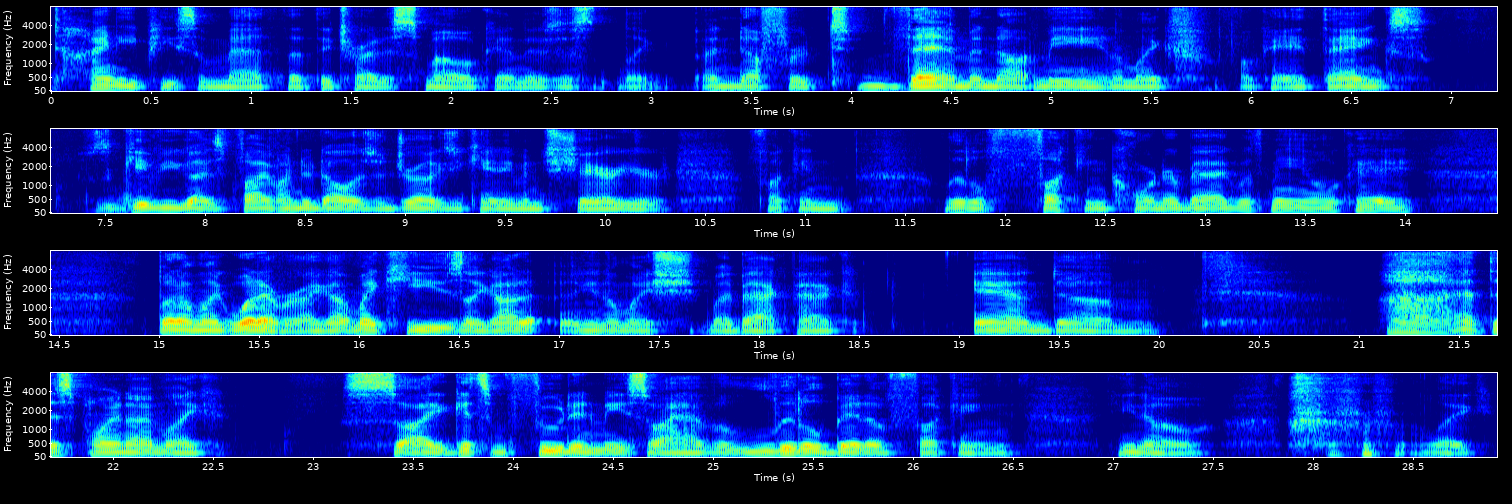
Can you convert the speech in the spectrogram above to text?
tiny piece of meth that they try to smoke, and there's just like enough for t- them and not me. And I'm like, okay, thanks. Just give you guys five hundred dollars of drugs. You can't even share your fucking little fucking corner bag with me. Okay, but I'm like, whatever. I got my keys. I got you know my sh- my backpack, and um, at this point, I'm like, so I get some food in me so I have a little bit of fucking, you know, like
